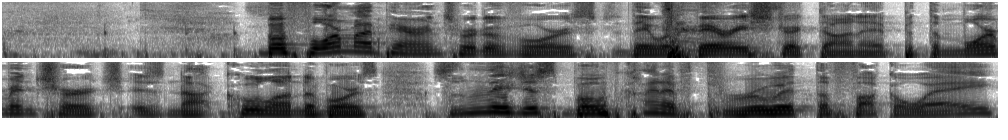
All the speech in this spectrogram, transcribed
they like, Before my parents were divorced, they were very strict on it, but the Mormon church is not cool on divorce. So then they just both kind of threw it the fuck away,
